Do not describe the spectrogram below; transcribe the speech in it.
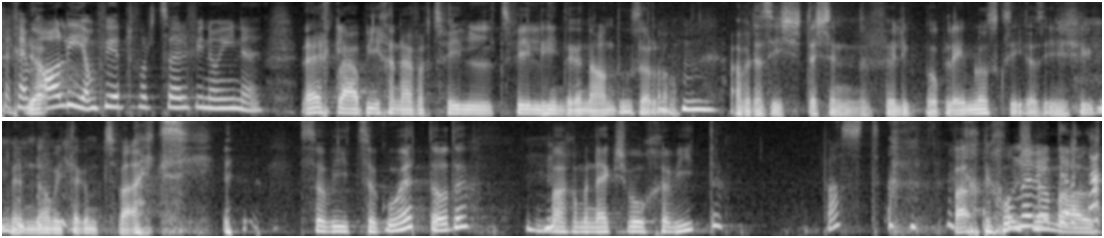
Da kommen ja. alle am Viertel vor 12 noch rein. Nein, ich glaube, ich habe einfach zu viel, zu viel hintereinander rausgelassen. Mhm. Aber das ist, das ist dann völlig problemlos gewesen. Das war am Nachmittag um zwei. so weit, so gut, oder? Mhm. Machen wir nächste Woche weiter. Passt. Bekommst du noch mal?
